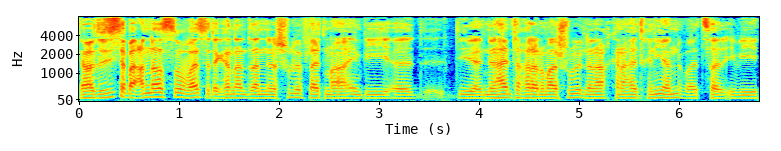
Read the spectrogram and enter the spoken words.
Ja, also du siehst ja bei anders so, weißt du, der kann dann in der Schule vielleicht mal irgendwie, äh, die, in den halben Tag hat er normal Schule, danach kann er halt trainieren, weil es halt irgendwie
